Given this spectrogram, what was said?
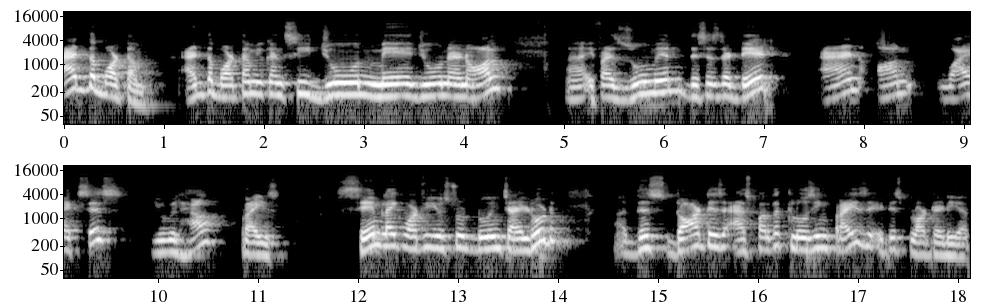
at the bottom. At the bottom, you can see June, May, June, and all. Uh, if I zoom in, this is the date. And on y-axis, you will have price. Same like what we used to do in childhood. Uh, this dot is as per the closing price. It is plotted here.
